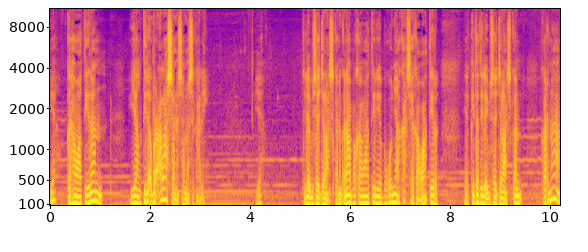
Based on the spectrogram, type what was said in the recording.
ya kekhawatiran yang tidak beralasan sama sekali. Tidak bisa jelaskan kenapa khawatir ya pokoknya kak saya khawatir. Ya kita tidak bisa jelaskan karena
